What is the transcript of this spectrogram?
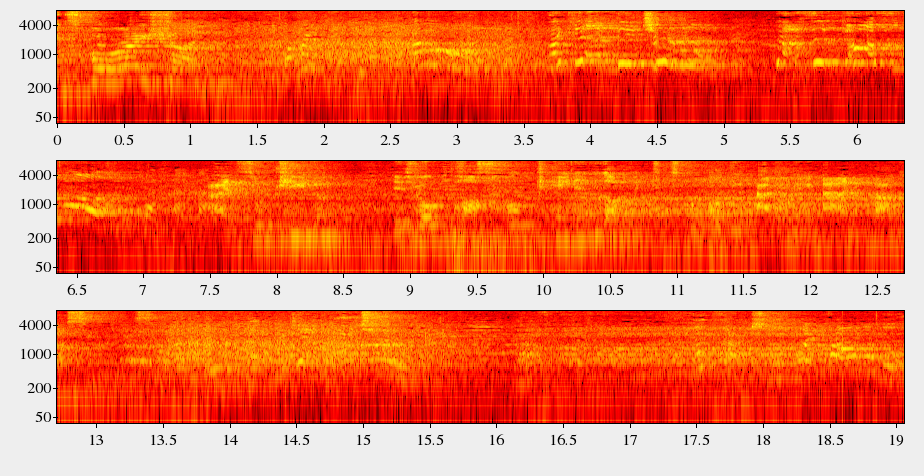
inspiration. No! That can't be true! That's impossible! And Tsukino is your possible canon love interest for both the anime and manga series. That's... that's actually quite probable.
